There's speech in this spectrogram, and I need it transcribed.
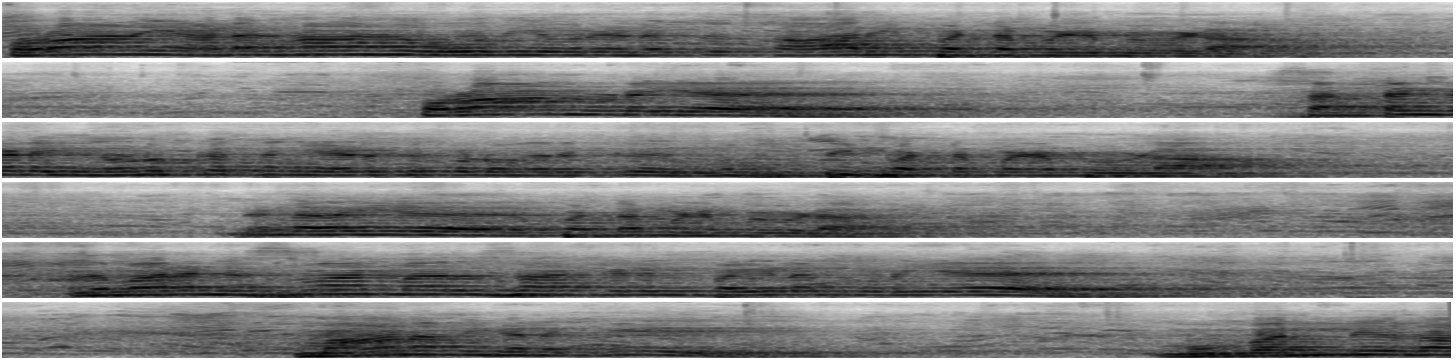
குரானை அழகாக ஓதியவர்களுக்கு காரி பட்டமளிப்பு விழா. குரானுடைய சட்டங்களை நுணுக்கத்தை எடுத்துக்கொள்வதற்கு முஃப்தி பட்டமளிப்பு விழா. நிறைய பட்டமளிப்பு விழா. இந்த மாதிரி நிஸ்வான் மதரசாக்களில் பயிலக்கூடிய மாணவிகளுக்கு முபல்லிகா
